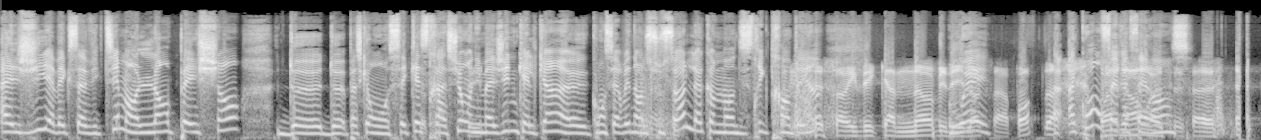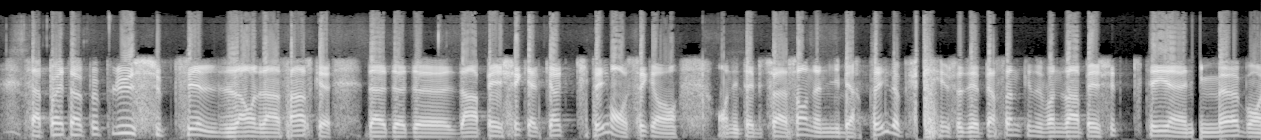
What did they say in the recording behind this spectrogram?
agit avec sa victime en l'empêchant de, de parce qu'en séquestration, on imagine quelqu'un euh, conservé dans le sous-sol, là, comme en district 31. avec des cadenas et des ouais. à porte. À, quoi on fait référence? Ça peut être un peu plus subtil, disons, dans le sens que d'empêcher de, quelqu'un de quitter. On sait qu'on on est habitué à ça, on a une liberté. Là, puis, je veux dire, personne qui va nous empêcher de quitter un immeuble ou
